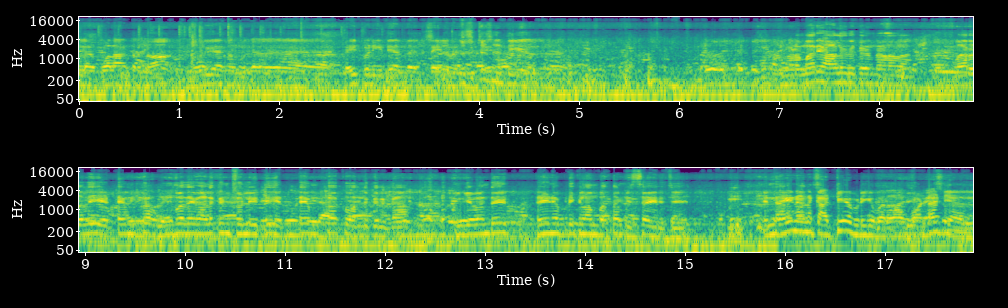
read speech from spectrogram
எக்ஸ்பிரஸ்ல போலான்னு இருந்தோம். முருகர் நமக்கு வெயிட் பண்ணிக்கிட்டே அந்த ட்ரெயினில் இவன மாதிரி ஆள் இருக்கிறதுனால தான் வரது எட்டே முக்கா ஒன்பதே காலுக்குன்னு சொல்லிட்டு எட்டே முக்காக்கு வந்துட்டு இருக்கான். இங்க வந்து ட்ரெயினை பிடிக்கலாம் பார்த்தா மிஸ் ஆயிருச்சு. என்ன? ட்ரெயின் எனக்கு கட்டியா பிடிக்க போறதா? பொண்டாட்டியாது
